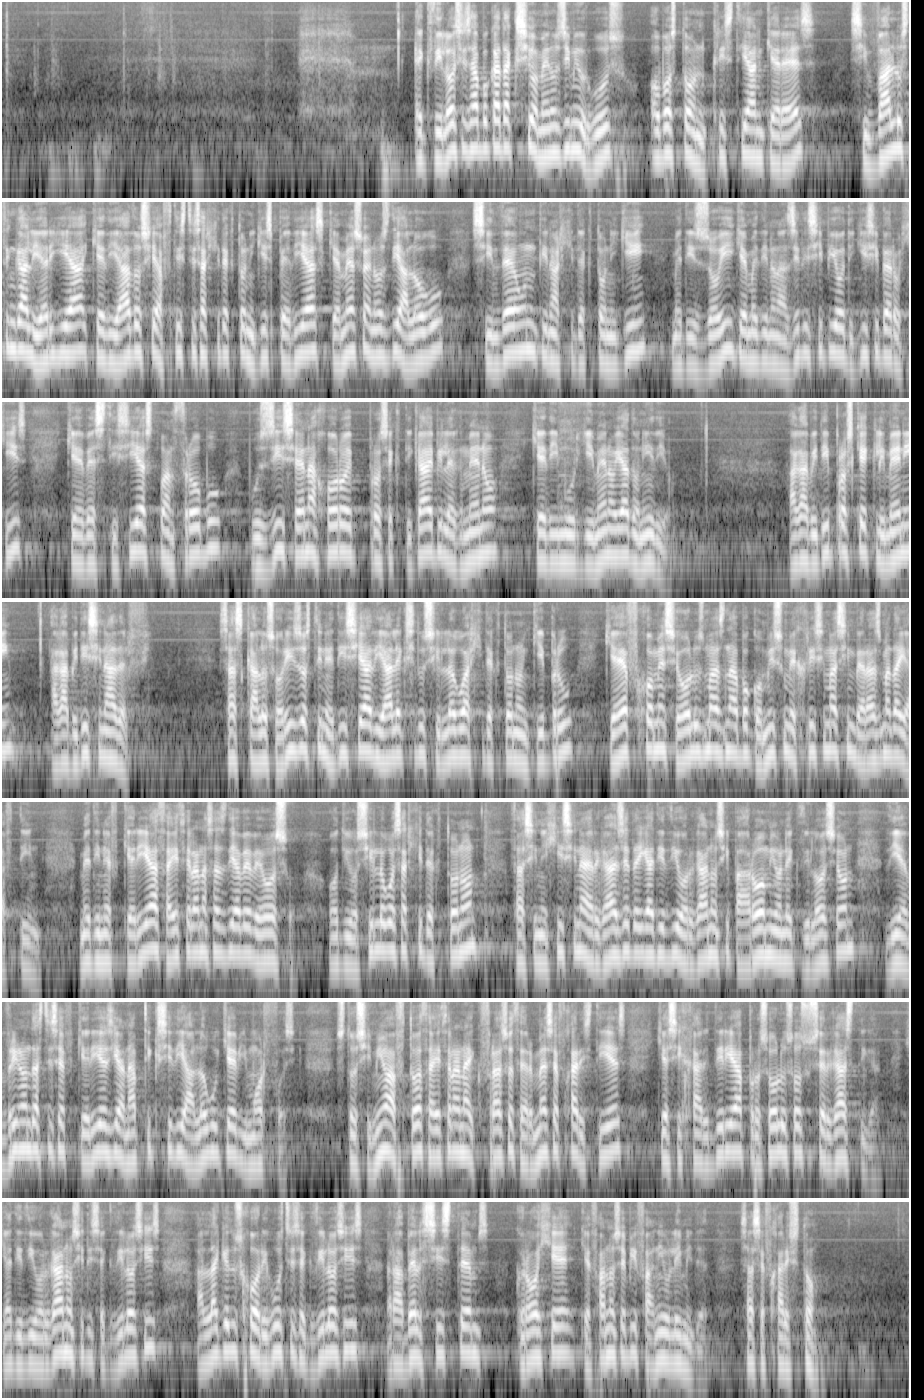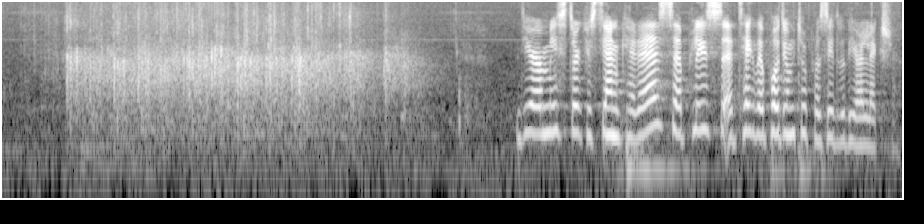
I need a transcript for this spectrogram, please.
Εκδηλώσεις από καταξιωμένους δημιουργούς, όπως τον Κριστιαν Κερές, συμβάλλουν στην καλλιέργεια και διάδοση αυτής της αρχιτεκτονικής παιδείας και μέσω ενός διαλόγου συνδέουν την αρχιτεκτονική με τη ζωή και με την αναζήτηση ποιοτικής υπεροχής και ευαισθησίας του ανθρώπου που ζει σε ένα χώρο προσεκτικά επιλεγμένο και δημιουργημένο για τον ίδιο. Αγαπητοί προσκεκλημένοι, αγαπητοί συνάδελφοι, Σας καλωσορίζω στην ετήσια διάλεξη του Συλλόγου Αρχιτεκτόνων Κύπρου και εύχομαι σε όλους μας να αποκομίσουμε χρήσιμα συμπεράσματα για αυτήν. Με την ευκαιρία θα ήθελα να σας διαβεβαιώσω ότι ο Σύλλογος Αρχιτεκτόνων θα συνεχίσει να εργάζεται για τη διοργάνωση παρόμοιων εκδηλώσεων, διευρύνοντας τις ευκαιρίες για ανάπτυξη διαλόγου και επιμόρφωση. Στο σημείο αυτό θα ήθελα να εκφράσω θερμές ευχαριστίες και συγχαρητήρια προς όλους όσους εργάστηκαν για τη διοργάνωση της εκδήλωσης, αλλά και τους χορηγούς της εκδήλωσης Rabel Systems, Κρόχε και Φάνο Επιφανίου Limited. Σας ευχαριστώ. Dear Mr. Christian Kerez, uh, please uh, take the podium to proceed with your lecture.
